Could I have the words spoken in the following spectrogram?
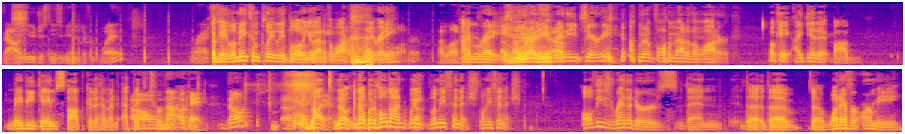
value, just needs to be in a different way, right? Okay, let me completely blow you out of the water. Are you ready? I love. It. I'm ready. I love I'm ready. Are you ready, Jerry? I'm gonna blow him out of the water. Okay, I get it, Bob. Maybe GameStop could have an epic Oh, turnaround. not okay. Don't. Okay, But okay. no, no, but hold on. Wait, let me finish. Let me finish. All these redditors, then the the the whatever army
